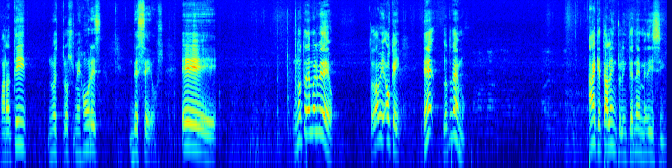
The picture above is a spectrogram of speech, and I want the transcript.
para ti, nuestros mejores deseos. Eh, ¿No tenemos el video? Todavía, ok. ¿Eh? ¿Lo tenemos? Ah, que está lento el internet, me dicen.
